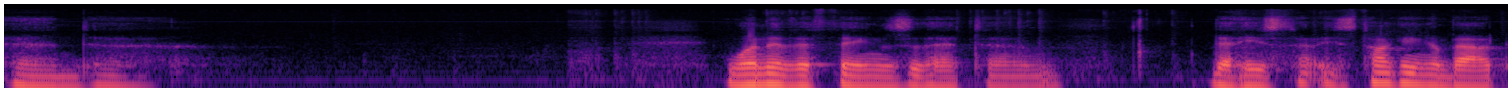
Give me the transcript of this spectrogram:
And uh, one of the things that um, that he's, he's talking about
